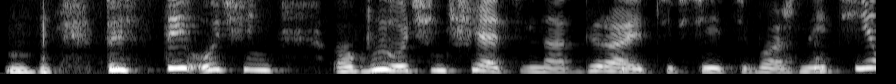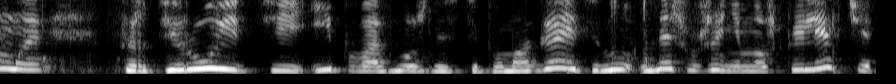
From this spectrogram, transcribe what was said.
То есть ты очень, вы очень тщательно отбираете все эти важные темы, сортируете и по возможности помогаете. Ну, знаешь, уже немножко легче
